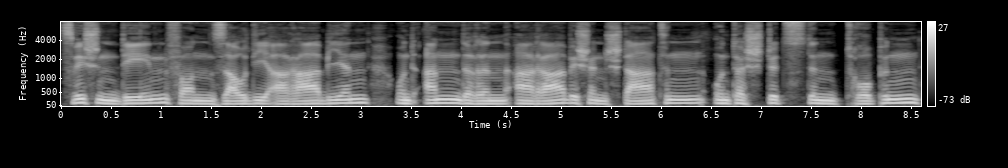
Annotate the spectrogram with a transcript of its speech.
zwischen den von Saudi-Arabien und anderen arabischen Staaten unterstützten Truppen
